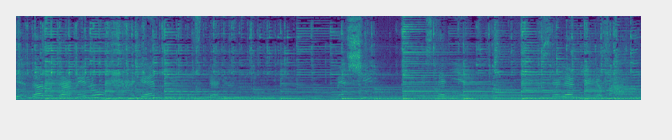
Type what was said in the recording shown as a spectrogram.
تقدروا تعملوا حاجات مختلفة. ماشي؟ مستنياكم سلام يا جماعة.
